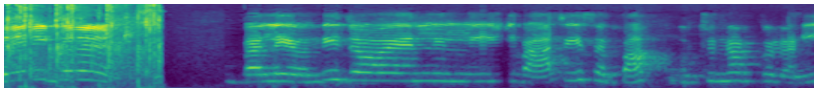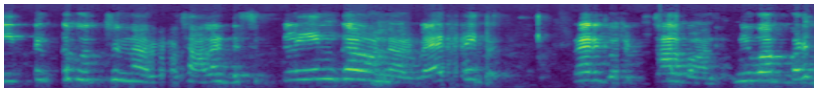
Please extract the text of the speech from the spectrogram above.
వెరీ గుడ్ భలే ఉంది జాయ్ అండ్ లిల్లీ. బాగా చేశారు బాగా కూర్చున్నారు కూడా నీట్గా కూర్చున్నారు. చాలా డిసిప్లిన్గా ఉన్నారు. వెరీ గుడ్ వెరీ గుడ్ చాలా బాగుంది. మీ వర్క్ కూడా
